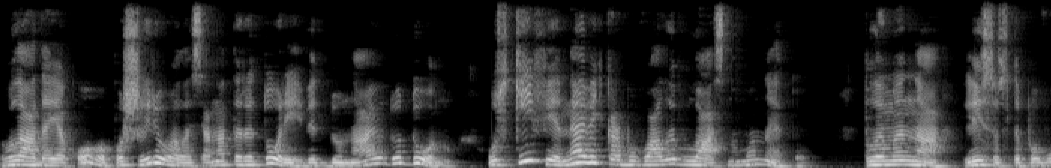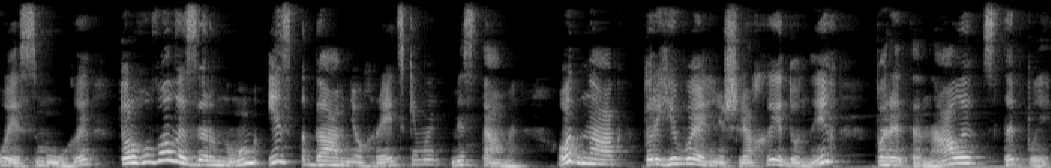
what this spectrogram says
влада якого поширювалася на території від Дунаю до Дону. У Скіфії навіть карбували власну монету. Племена лісостепової смуги торгували зерном із давньогрецькими містами. Однак торгівельні шляхи до них перетинали степи.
